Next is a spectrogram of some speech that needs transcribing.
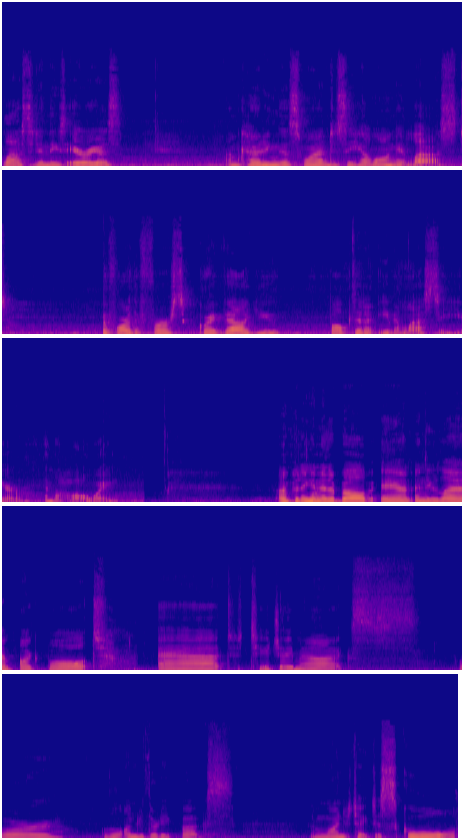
lasted in these areas. I'm coating this one to see how long it lasts. So far the first Great Value bulb didn't even last a year in the hallway. I'm putting another bulb and a new lamp I bought at TJ Maxx for a little under 30 bucks. I'm going to take to school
